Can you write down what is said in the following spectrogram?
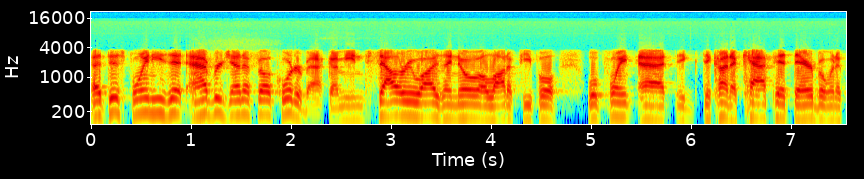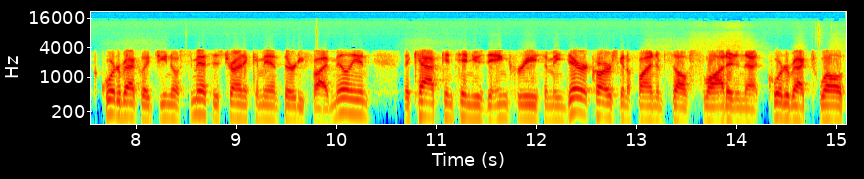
at this point, he's an average NFL quarterback. I mean, salary wise, I know a lot of people will point at the, kind of cap hit there, but when a quarterback like Geno Smith is trying to command 35 million, the cap continues to increase. I mean, Derek Carr is going to find himself slotted in that quarterback 12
